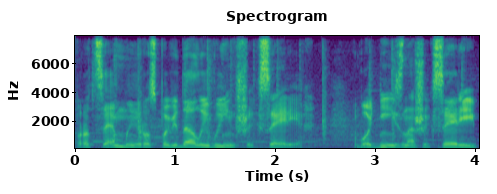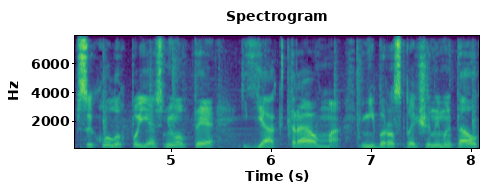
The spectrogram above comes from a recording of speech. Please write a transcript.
Про це ми розповідали в інших серіях. В одній із наших серій психолог пояснював те, як травма, ніби розпечений метал,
